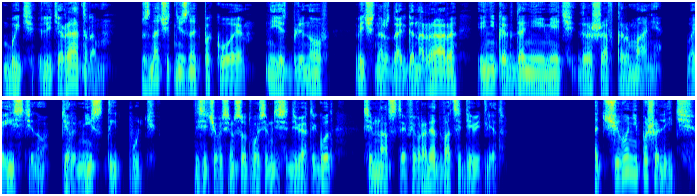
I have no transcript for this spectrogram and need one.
Быть литератором значит не знать покоя, не есть блинов, вечно ждать гонорара и никогда не иметь гроша в кармане. Воистину, тернистый путь. 1889 год, 17 февраля, 29 лет. Отчего не пошалить?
